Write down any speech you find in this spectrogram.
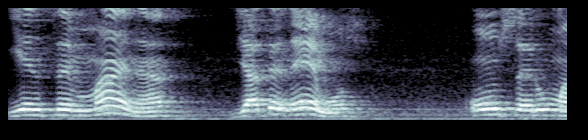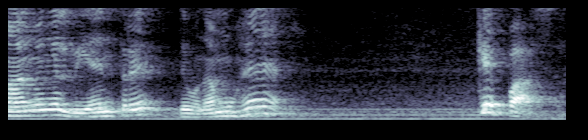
y en semanas ya tenemos un ser humano en el vientre de una mujer. ¿Qué pasa?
